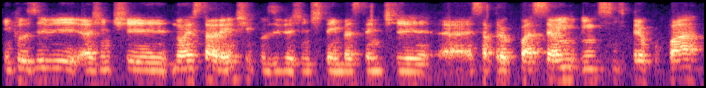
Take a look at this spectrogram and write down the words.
Inclusive, a gente, no restaurante, inclusive, a gente tem bastante uh, essa preocupação em, em, se preocupar,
